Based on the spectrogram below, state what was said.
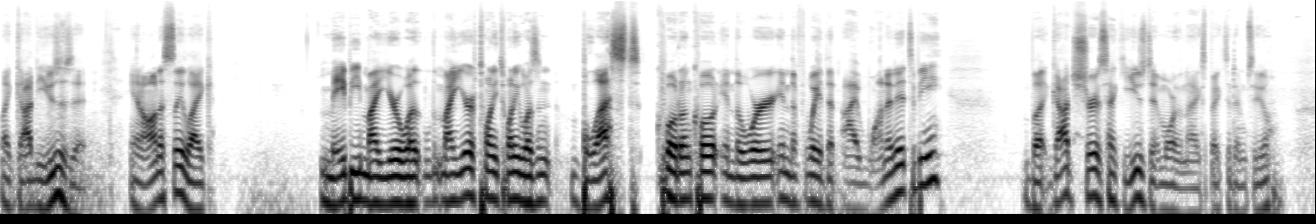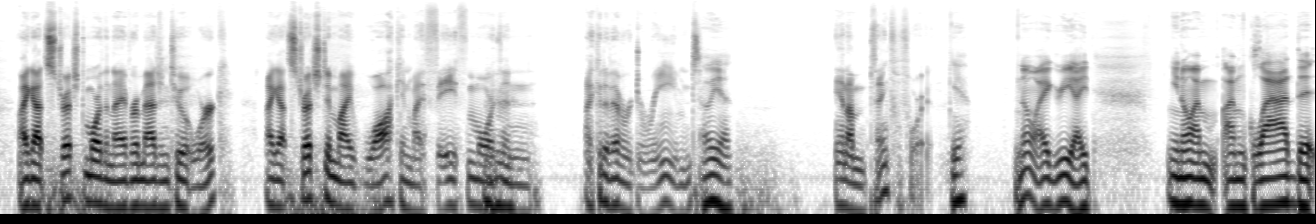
like God uses it. And honestly, like maybe my year was my year of 2020 wasn't blessed quote unquote in the word in the way that I wanted it to be but God sure as heck used it more than I expected him to I got stretched more than I ever imagined to at work I got stretched in my walk and my faith more Mhm. than I could have ever dreamed, Oh yeah. and I'm thankful for it. Yeah. No, I agree. I, you know, I'm I'm glad that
